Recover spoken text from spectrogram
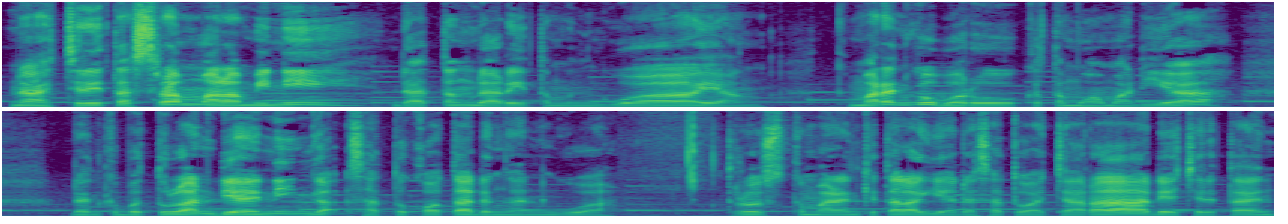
Nah, cerita seram malam ini datang dari temen gue yang kemarin gue baru ketemu sama dia dan kebetulan dia ini nggak satu kota dengan gue. Terus kemarin kita lagi ada satu acara, dia ceritain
